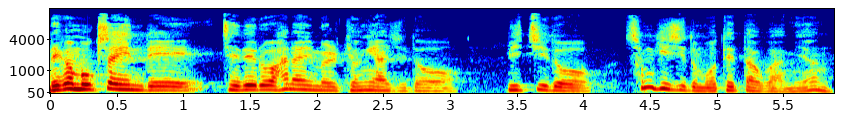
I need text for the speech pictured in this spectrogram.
내가 목사인데 제대로 하나님을 경외하지도 믿지도 섬기지도 못했다고 하면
